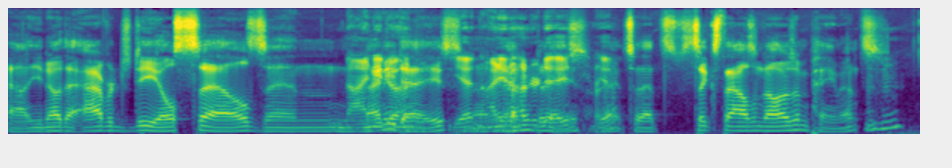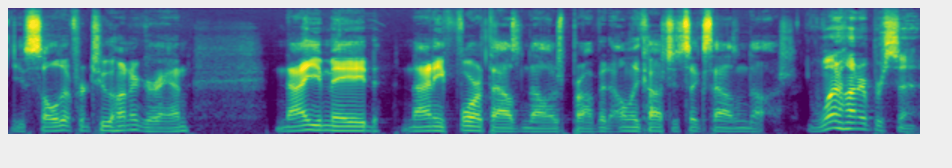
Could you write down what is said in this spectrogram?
Now you know the average deal sells in 90 ninety, days. yeah, 90 to 100 days, right? yeah. Mm-hmm. So that's six thousand dollars in payments. You sold it for two hundred grand. Now you made ninety four thousand dollars profit. It only cost you six thousand dollars. One hundred percent.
